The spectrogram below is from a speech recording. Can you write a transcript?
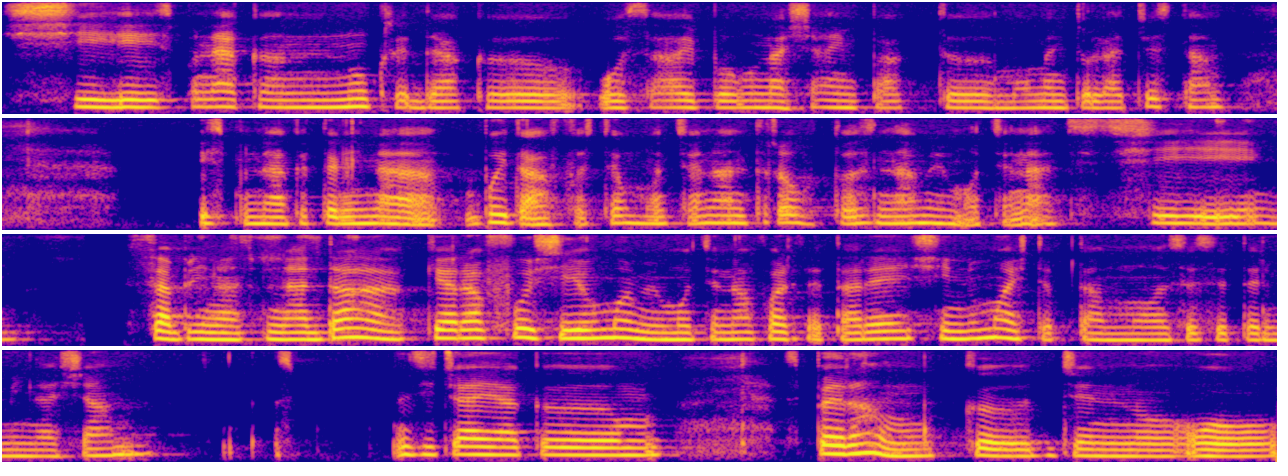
și spunea că nu credea că o să aibă un așa impact uh, momentul acesta. Îi spunea Cătălina, băi, da, a fost emoționant rău, toți ne-am emoționat și Sabrina spunea, da, chiar a fost și eu m-am emoționat foarte tare și nu mă așteptam uh, să se termine așa. Zicea ea că speram că gen o,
